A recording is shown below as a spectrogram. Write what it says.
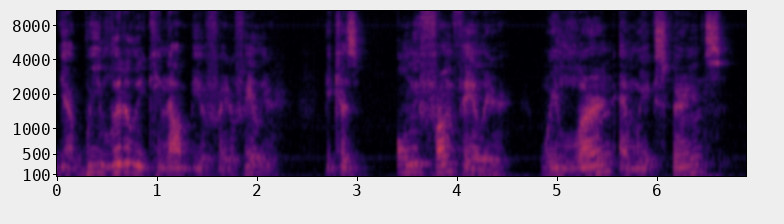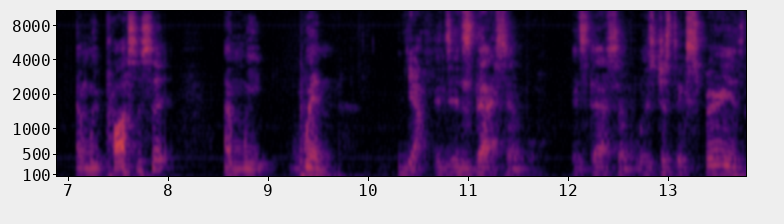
yeah, we literally cannot be afraid of failure because only from failure we learn and we experience and we process it and we win. Yeah, It's it's mm-hmm. that simple. It's that simple. It's just experience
